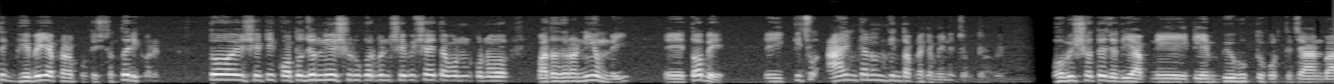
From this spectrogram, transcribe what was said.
দিক ভেবেই আপনারা প্রতিষ্ঠান তৈরি করেন। তো সেটি কতজন নিয়ে শুরু করবেন সে বিষয়ে তেমন কোনো বাধা ধরার নিয়ম নেই। তবে এই কিছু আইন কানুন কিন্তু আপনাকে মেনে চলতে হবে। ভবিষ্যতে যদি আপনি এটি এমপিওভুক্ত করতে চান বা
